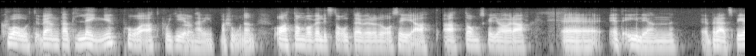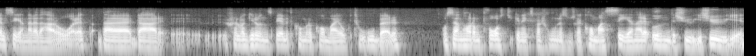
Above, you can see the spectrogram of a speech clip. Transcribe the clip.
quote, väntat länge på att få ge den här informationen. Och att de var väldigt stolta över att då se att, att de ska göra eh, ett Alien-brädspel senare det här året. Där, där eh, själva grundspelet kommer att komma i oktober. Och sen har de två stycken expansioner som ska komma senare under 2020.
